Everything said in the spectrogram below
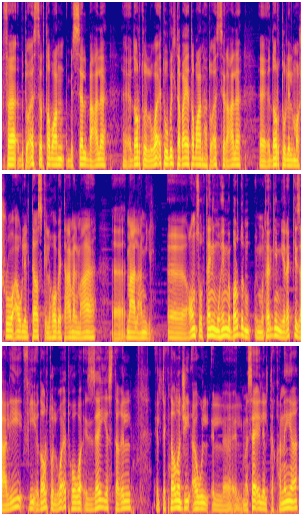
فبتؤثر طبعا بالسلب على آه، إدارته للوقت وبالتبعية طبعا هتؤثر على إدارته للمشروع أو لل task اللي هو بيتعامل معاه مع العميل. عنصر تاني مهم برضو الم- المترجم يركز عليه في ادارته للوقت هو إزاي يستغل ال technology ال- المسائل التقنية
